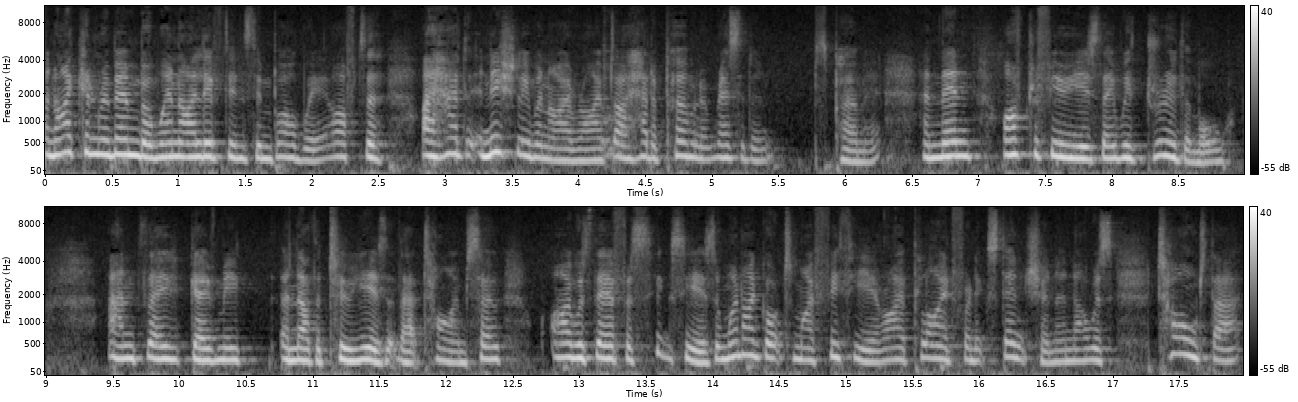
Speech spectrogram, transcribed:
And I can remember when I lived in Zimbabwe, after I had, initially when I arrived, I had a permanent residence permit. And then after a few years, they withdrew them all. And they gave me another two years at that time. So I was there for six years. And when I got to my fifth year, I applied for an extension. And I was told that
